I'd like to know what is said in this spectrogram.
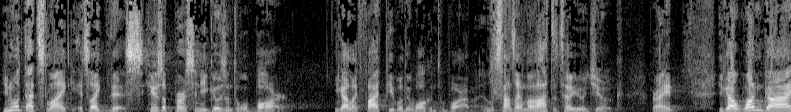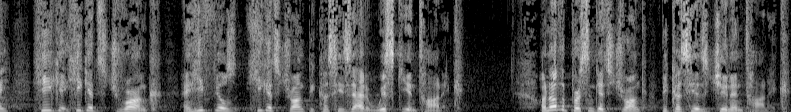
You know what that's like? It's like this. Here's a person, he goes into a bar. You got like five people that walk into a bar. It sounds like I'm about to tell you a joke, right? You got one guy, he, get, he gets drunk, and he feels he gets drunk because he's had whiskey and tonic. Another person gets drunk because he has gin and tonic.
